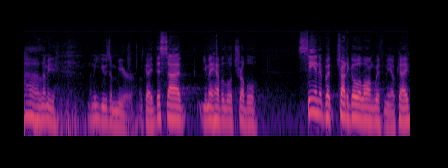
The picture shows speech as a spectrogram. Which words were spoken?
uh, let me, let me use a mirror. Okay, this side you may have a little trouble seeing it, but try to go along with me. Okay.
